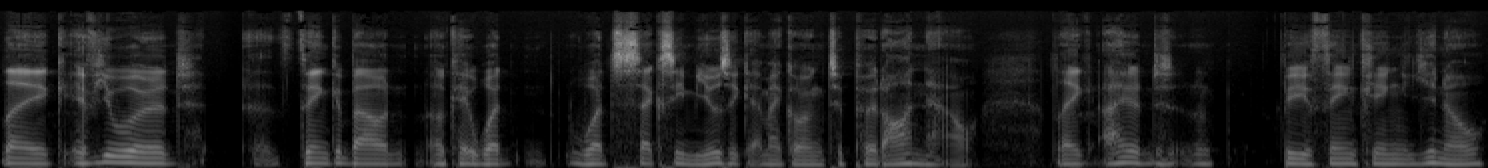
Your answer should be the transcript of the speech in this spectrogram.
Like if you would uh, think about okay, what what sexy music am I going to put on now? Like I'd be thinking, you know,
